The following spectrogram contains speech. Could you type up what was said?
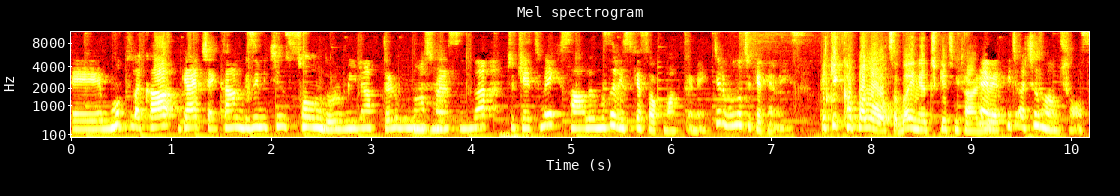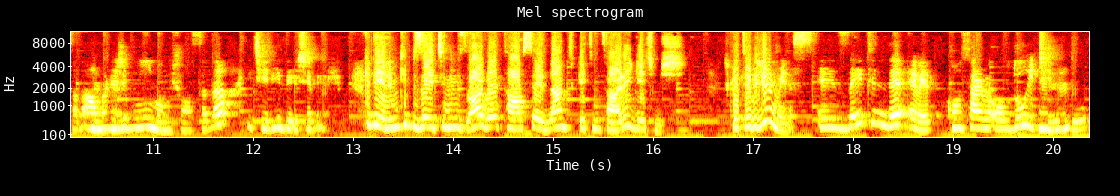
e, mutlaka gerçekten bizim için sondur, milattır. Bundan sonrasında tüketmek sağlığımızı riske sokmak demektir. Bunu tüketemeyiz. Peki kapalı olsa da yine tüketim tarihi. Evet hiç açılmamış olsa da, ambalajı bozulmamış olsa da içeriği değişebilir. Peki diyelim ki bir zeytinimiz var ve tavsiye edilen tüketim tarihi geçmiş. Tüketebilir miyiz? E, zeytinde evet konserve olduğu için Hı hı. bu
